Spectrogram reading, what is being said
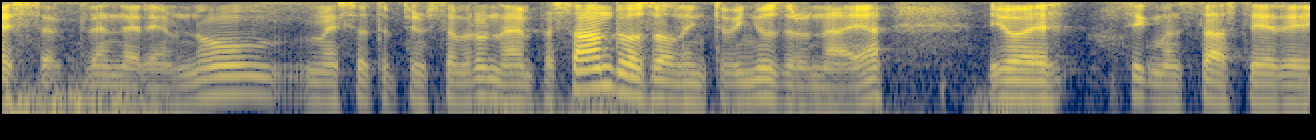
aizsargu treneriem. Nu, mēs jau pirms tam runājām par Sandu Zoliņu, tu viņu uzrunāji. Ja? Jo es, cik man stāstīja arī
